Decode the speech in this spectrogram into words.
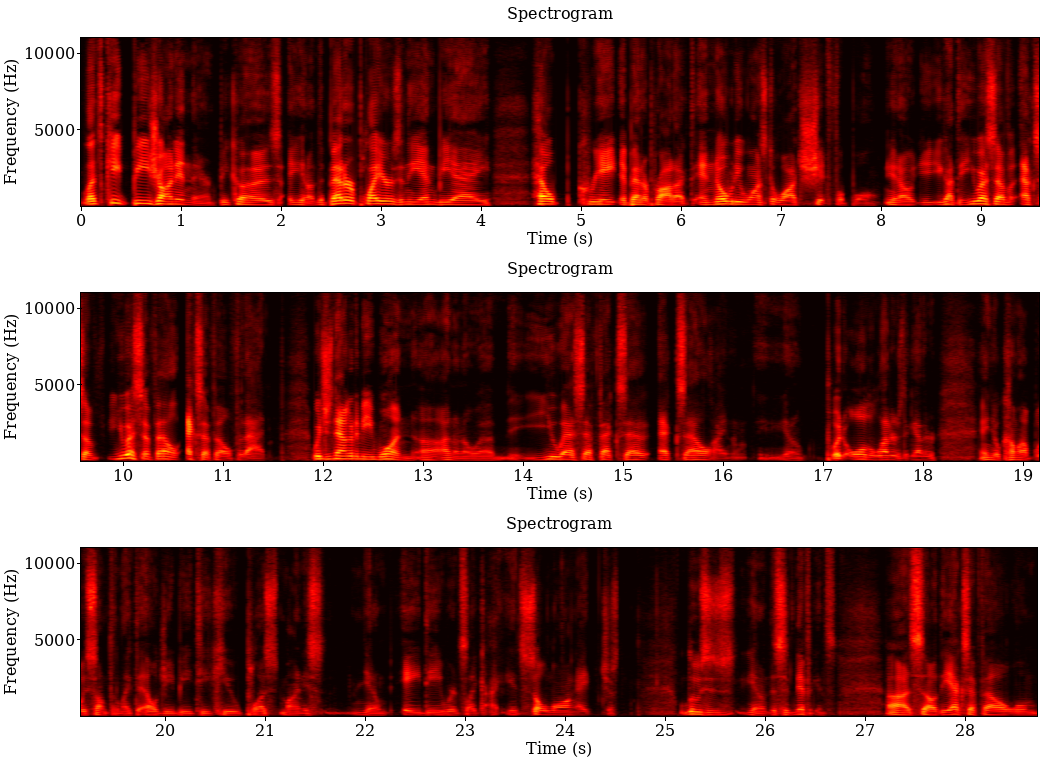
Let's keep Bijan in there because, you know, the better players in the NBA help create a better product, and nobody wants to watch shit football. You know, you got the USF, XF, USFL, XFL for that, which is now going to be one, uh, I don't know, uh, USFXL. I you know, put all the letters together, and you'll come up with something like the LGBTQ plus minus, you know, AD, where it's like, I, it's so long, I just loses you know the significance. Uh, so the XFL will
